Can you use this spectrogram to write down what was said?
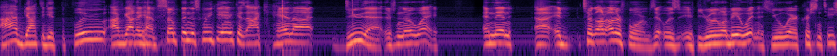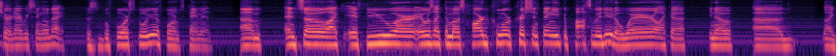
I've got to get the flu. I've got to have something this weekend because I cannot do that. There's no way. And then uh, it took on other forms. It was if you really want to be a witness, you will wear a Christian T-shirt every single day. This is before school uniforms came in. Um, and so, like, if you were, it was like the most hardcore Christian thing you could possibly do to wear like a, you know, uh, like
